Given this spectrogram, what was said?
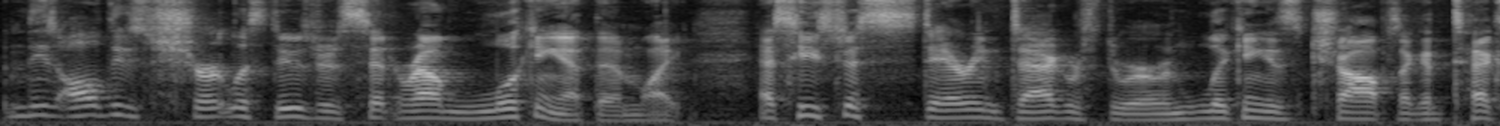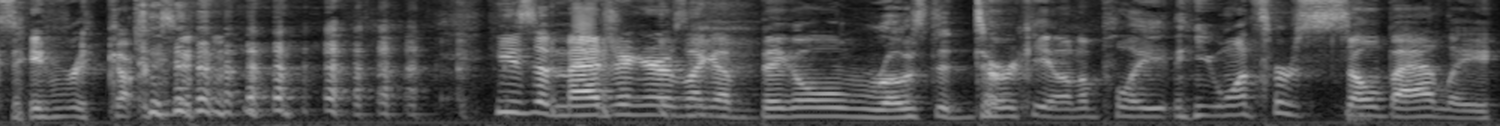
these all these shirtless dudes are just sitting around looking at them like as he's just staring daggers through her and licking his chops like a Tex Avery cartoon. he's imagining her as like a big old roasted turkey on a plate. He wants her so badly,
